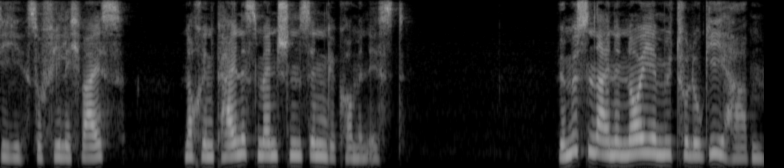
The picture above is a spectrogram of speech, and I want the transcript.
die, soviel ich weiß, noch in keines Menschen Sinn gekommen ist. Wir müssen eine neue Mythologie haben.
